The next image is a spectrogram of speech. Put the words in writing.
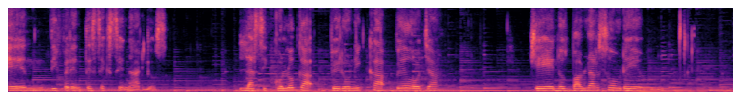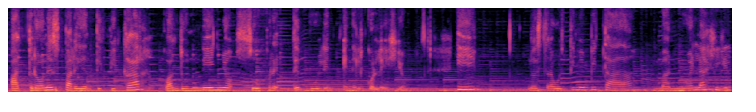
en diferentes escenarios. La psicóloga Verónica Bedoya, que nos va a hablar sobre patrones para identificar cuando un niño sufre de bullying en el colegio. Y nuestra última invitada, Manuela Gil,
